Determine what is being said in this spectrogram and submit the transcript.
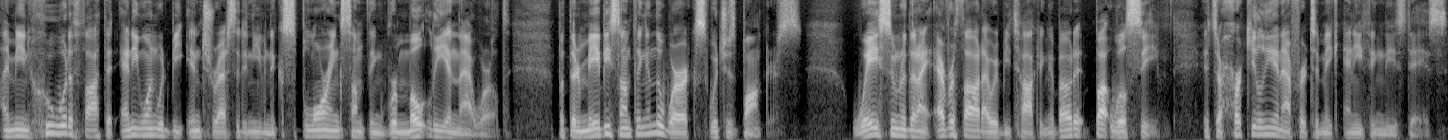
I mean, who would have thought that anyone would be interested in even exploring something remotely in that world? But there may be something in the works, which is bonkers. way sooner than I ever thought I would be talking about it, but we'll see. It's a Herculean effort to make anything these days.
